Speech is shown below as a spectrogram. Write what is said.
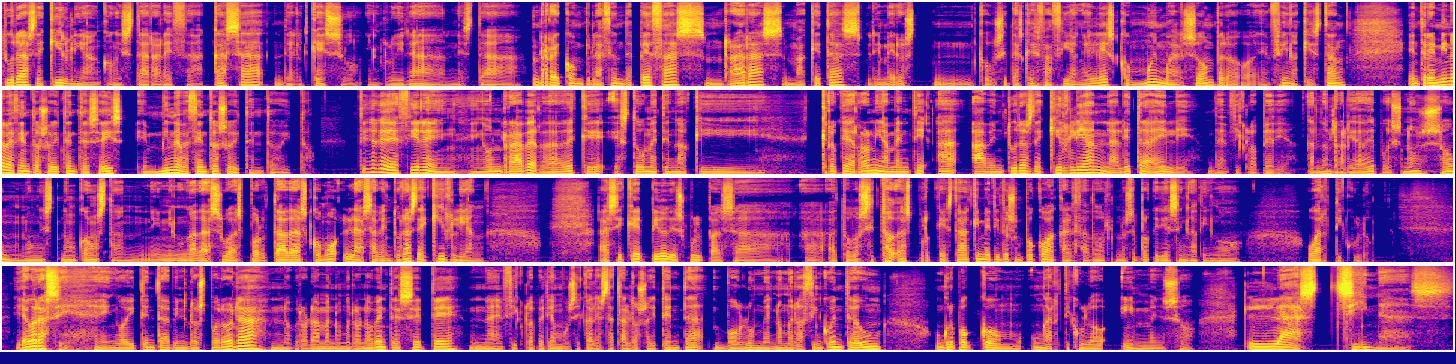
De Kirlian con esta rareza. Casa del Queso, incluída nesta recompilación de pezas raras, maquetas, primeiros mm, cousitas que se facían eles con moi mal son, pero en fin, aquí están, entre 1986 e 1988. Teño que decir en, en honra verdade que estou metendo aquí creo que erróneamente, a Aventuras de Kirlian na letra L da enciclopedia, cando en realidade pois non son, non, non constan en ninguna das súas portadas como Las Aventuras de Kirlian. Así que pido disculpas a, a, a todos e todas porque están aquí metidos un pouco a calzador, non sei por que lles engadín o, o artículo. E agora sí, en 80 vinilos por hora, no programa número 97, na Enciclopedia Musical Estatal dos 80, volume número 51, un grupo con un artículo inmenso. Las chinas.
